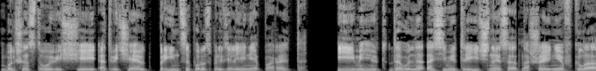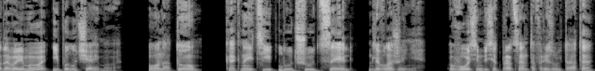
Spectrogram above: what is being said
Большинство вещей отвечают принципу распределения Паретта и имеют довольно асимметричное соотношение вкладываемого и получаемого. Он о том, как найти лучшую цель для вложения. 80% результата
